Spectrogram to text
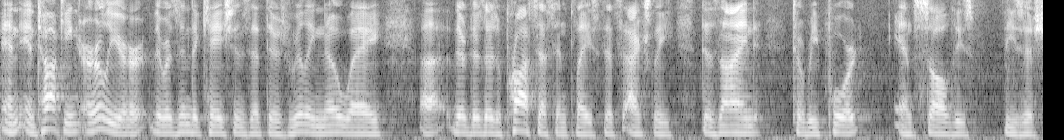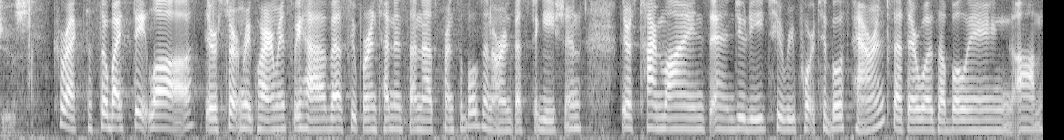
And in talking earlier, there was indications that there's really no way, uh, there, there's, there's a process in place that's actually designed to report and solve these, these issues. Correct. So by state law, there are certain requirements we have as superintendents and as principals in our investigation. There's timelines and duty to report to both parents that there was a bullying um,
